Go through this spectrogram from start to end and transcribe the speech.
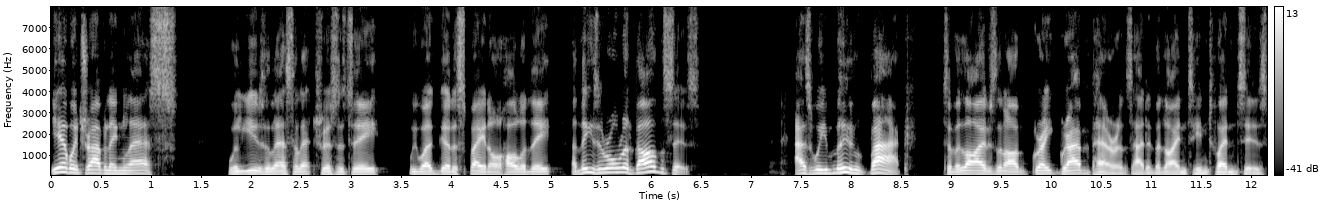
Yeah, we're traveling less. We'll use less electricity. We won't go to Spain on holiday. And these are all advances. As we move back to the lives that our great grandparents had in the 1920s,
